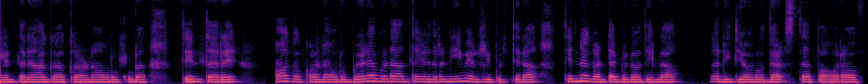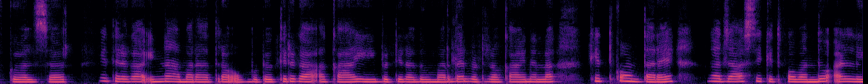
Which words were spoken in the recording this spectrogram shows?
ಹೇಳ್ತಾರೆ. ಆಗ ಕರ್ಣ ಅವರು ಕೂಡ ತಿಂತಾರೆ. ಆಗ ಕರ್ಣ ಅವರು, ಬೇಡ ಬೇಡ ಅಂತ ಹೇಳಿದ್ರೆ ನೀವೆಲ್ರಿ ಬಿಡ್ತೀರಾ? ತಿನ್ನ ಗಂಟ ಬಿಡೋದಿಲ್ಲ. ನಿಧಿ ಅವರು. That's the power of girls sir ತಿರ್ಗಾ ಇನ್ನ ಅಮರ ಮರ ಹತ್ರ ಹೋಗ್ಬಿಟ್ಟು ತಿರ್ಗಾ ಆ ಕಾಯಿ ಬಿಟ್ಟಿರೋದು, ಮರದಲ್ಲಿ ಬಿಟ್ಟಿರೋ ಕಾಯಿನೆಲ್ಲ ಕಿತ್ಕೊಳ್ತಾರೆ ಆಗ ಜಾಸ್ತಿ ಕಿತ್ಕೊಬಂದು ಅಲ್ಲಿ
